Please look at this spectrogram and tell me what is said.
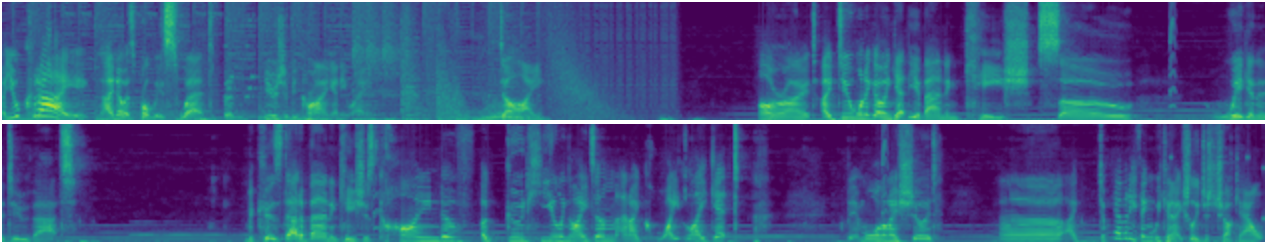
Are you crying? I know it's probably sweat, but you should be crying anyway. Die. Alright, I do want to go and get the abandoned quiche, so... We're gonna do that. Because that abandoned quiche is kind of a good healing item, and I quite like it. a bit more than I should. Uh, I, do we have anything we can actually just chuck out?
